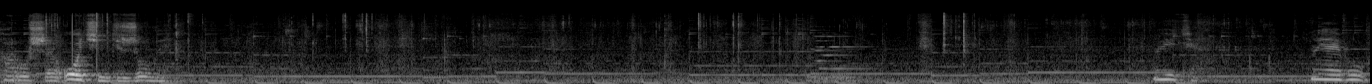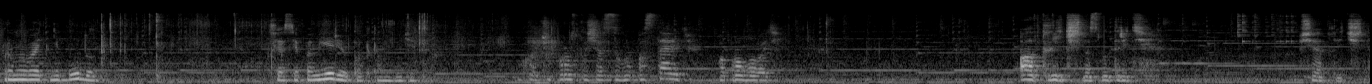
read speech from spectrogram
Хорошее, очень тяжелый. Ну, видите, но я его промывать не буду. Сейчас я померяю, как там будет. Хочу просто сейчас его поставить, попробовать. Отлично, смотрите. Вообще отлично.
